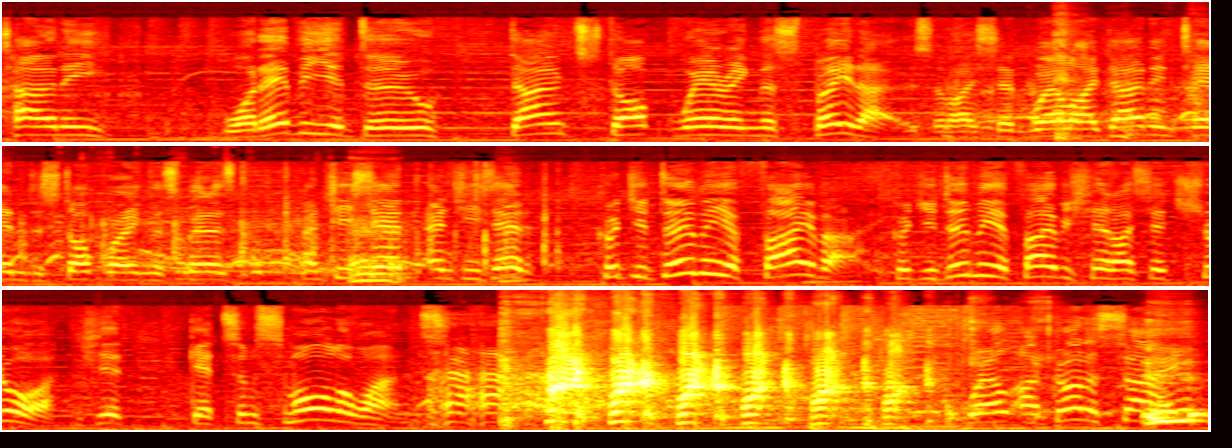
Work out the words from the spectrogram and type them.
Tony, whatever you do, don't stop wearing the speedos. And I said, well, I don't intend to stop wearing the speedos. And she said, and she said, could you do me a favour? Could you do me a favour? She said, I said, sure. She said, get some smaller ones. well, I've got to say,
